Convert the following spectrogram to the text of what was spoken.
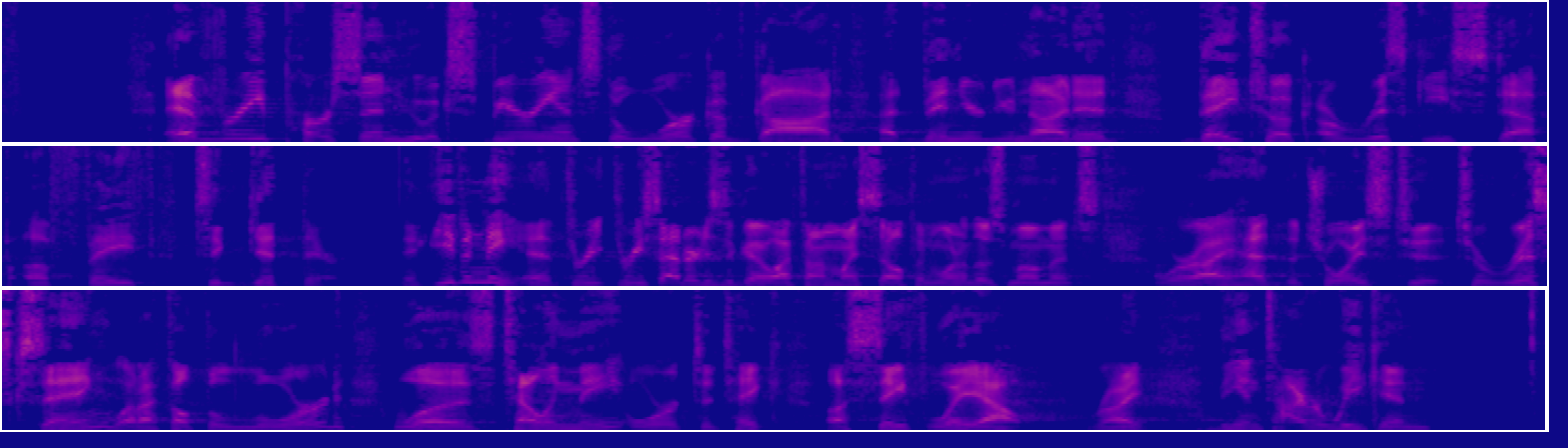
Every person who experienced the work of God at Vineyard United, they took a risky step of faith to get there. And even me, uh, three, three Saturdays ago, I found myself in one of those moments where I had the choice to, to risk saying what I felt the Lord was telling me or to take a safe way out, right? The entire weekend,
